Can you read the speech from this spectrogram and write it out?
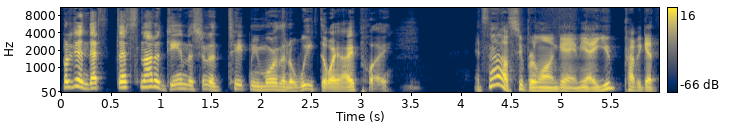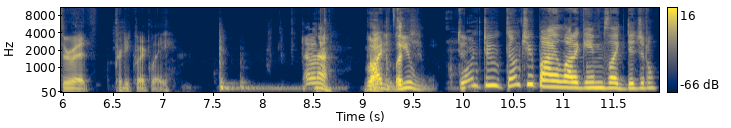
But again, that's that's not a game that's going to take me more than a week the way I play. It's not a super long game. Yeah, you probably get through it pretty quickly. I don't know. Why Well, do you don't do don't you buy a lot of games like digital?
